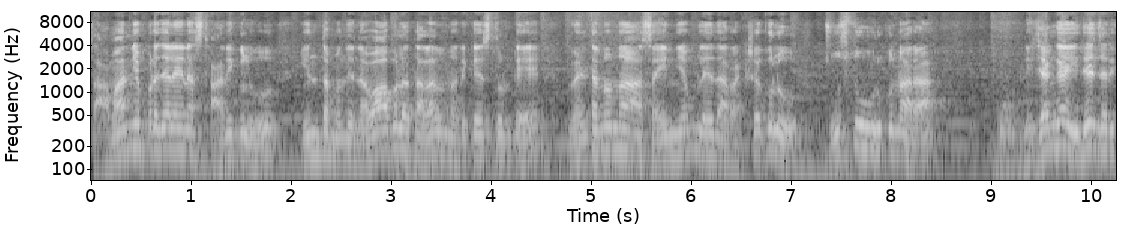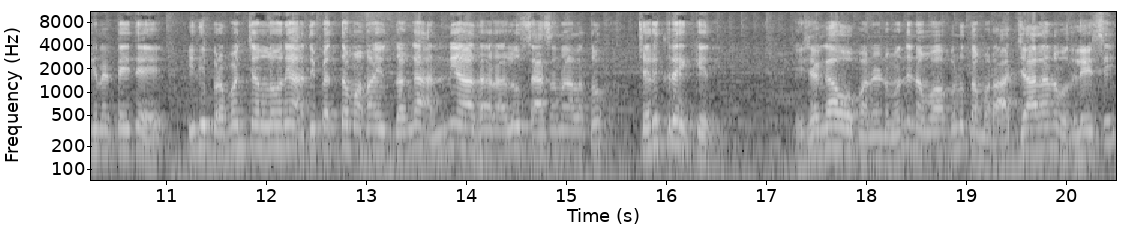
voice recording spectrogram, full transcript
సామాన్య ప్రజలైన స్థానికులు ఇంతమంది నవాబుల తలలు నరికేస్తుంటే వెంటనున్న ఆ సైన్యం లేదా రక్షకులు చూస్తూ ఊరుకున్నారా? నిజంగా ఇదే జరిగినట్టయితే ఇది ప్రపంచంలోనే అతిపెద్ద మహాయుద్ధంగా అన్ని ఆధారాలు శాసనాలతో చరిత్ర ఎక్కేది. నిజంగా ఓ పన్నెండు మంది నవాబులు తమ రాజ్యాలను వదిలేసి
